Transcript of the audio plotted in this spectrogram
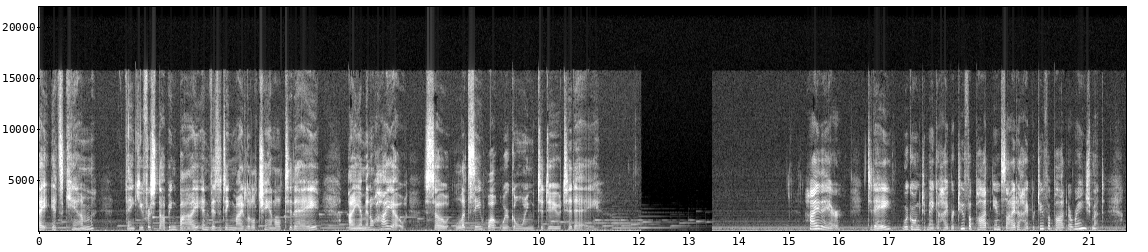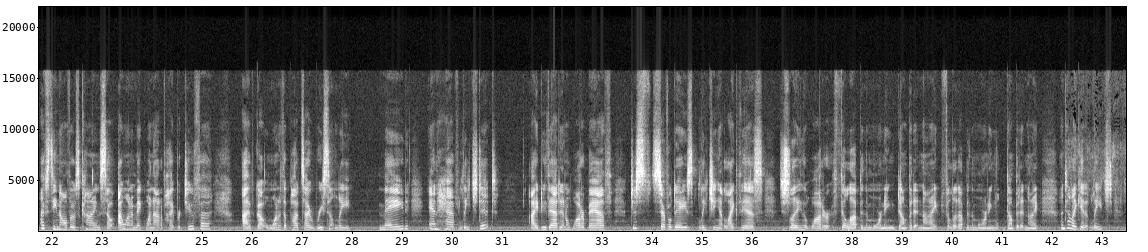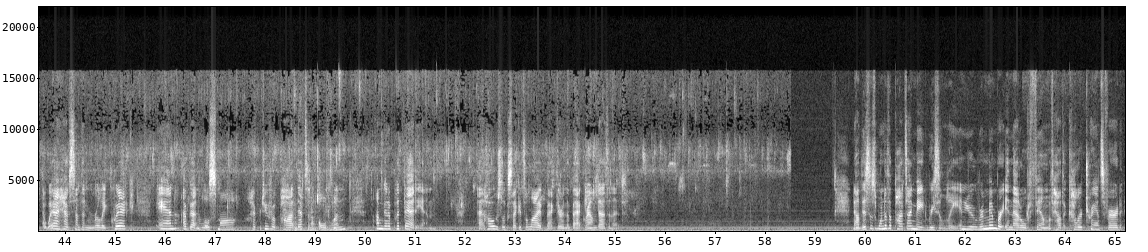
Hi, it's Kim. Thank you for stopping by and visiting my little channel today. I am in Ohio, so let's see what we're going to do today. Hi there. Today we're going to make a hypertufa pot inside a hypertufa pot arrangement. I've seen all those kinds so I want to make one out of hypertufa. I've got one of the pots I recently made and have leached it. I do that in a water bath, just several days leaching it like this, just letting the water fill up in the morning, dump it at night, fill it up in the morning, dump it at night until I get it leached. That way I have something really quick and I've gotten a little small hypertufa pot. That's an old one. I'm going to put that in. That hose looks like it's alive back there in the background, doesn't it? Now this is one of the pots I made recently and you remember in that old film of how the color transferred?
